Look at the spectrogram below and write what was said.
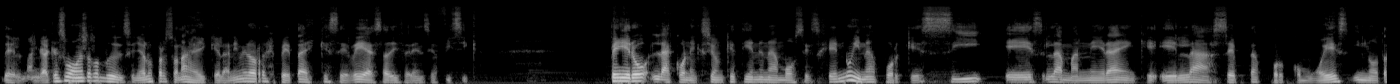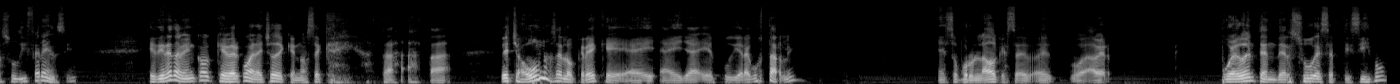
del manga que en su momento cuando diseñó los personajes y que el anime lo respeta es que se vea esa diferencia física. Pero la conexión que tienen ambos es genuina porque sí es la manera en que él la acepta por cómo es y nota su diferencia, que tiene también que ver con el hecho de que no se cree hasta, hasta de hecho aún no se lo cree que a ella él pudiera gustarle, eso por un lado que se, eh, a ver, puedo entender su escepticismo,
